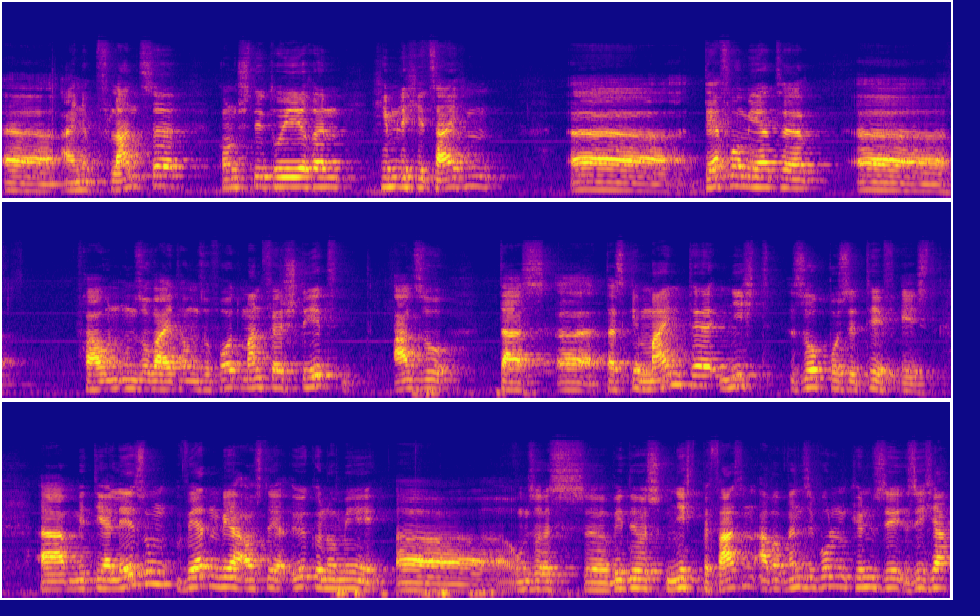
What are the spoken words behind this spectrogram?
äh, eine Pflanze konstituieren, himmlische Zeichen, äh, deformierte äh, Frauen und so weiter und so fort. Man versteht also, dass äh, das Gemeinte nicht so positiv ist. Äh, mit der Lesung werden wir aus der Ökonomie äh, unseres äh, Videos nicht befassen, aber wenn Sie wollen, können Sie sicher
